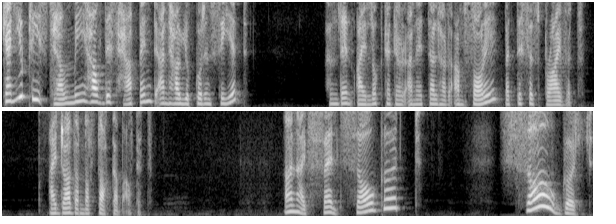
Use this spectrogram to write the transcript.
"Can you please tell me how this happened and how you couldn't see it?" And then I looked at her and I tell her, "I'm sorry, but this is private. I'd rather not talk about it." And I felt so good, so good,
